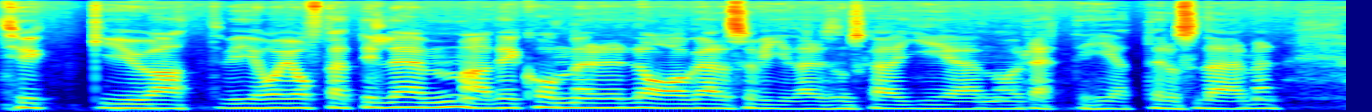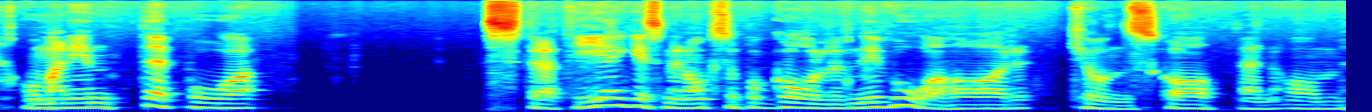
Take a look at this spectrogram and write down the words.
tycker ju att vi har ju ofta ett dilemma. Det kommer lagar och så vidare som ska ge en rättigheter och så där. Men om man inte på strategiskt men också på golvnivå har kunskapen om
